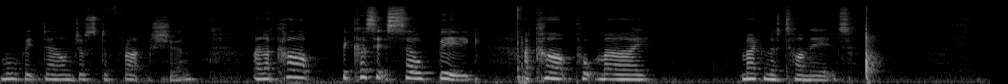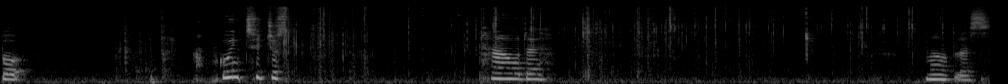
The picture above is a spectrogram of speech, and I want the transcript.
move it down just a fraction and I can't because it's so big I can't put my magnet on it but I'm going to just powder marvellous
